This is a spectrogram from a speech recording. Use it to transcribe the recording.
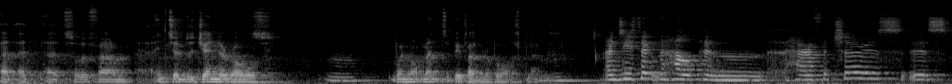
at, at, at sort of um, in terms of gender roles, Mm. we're not meant to be vulnerable as blokes. Mm. And do you think the help in Herefordshire is is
